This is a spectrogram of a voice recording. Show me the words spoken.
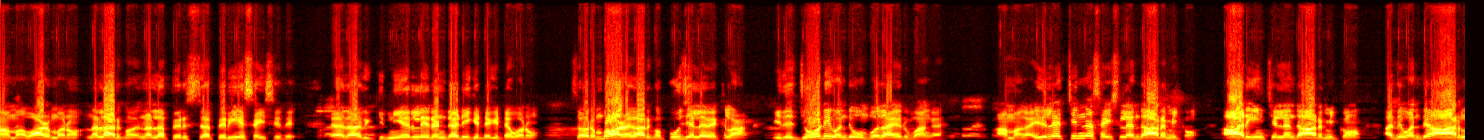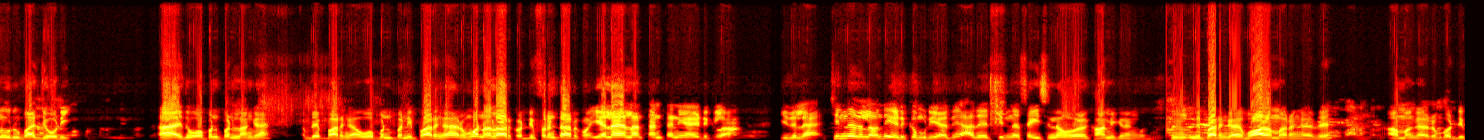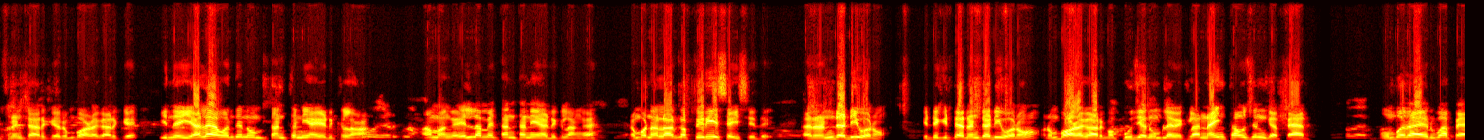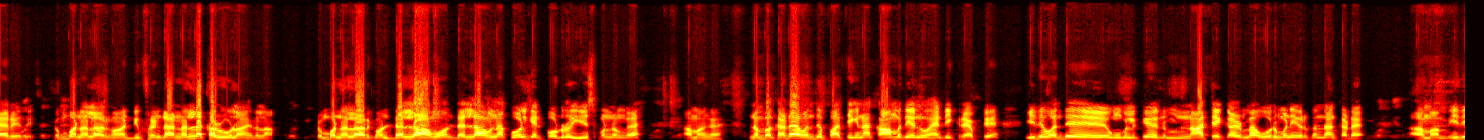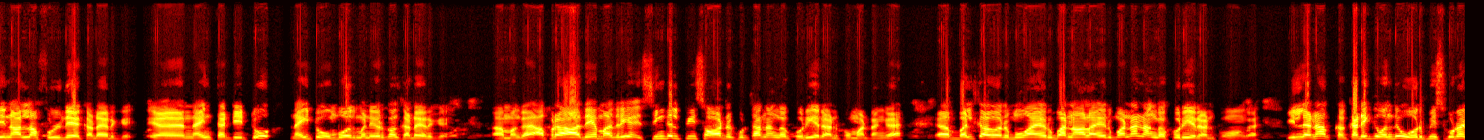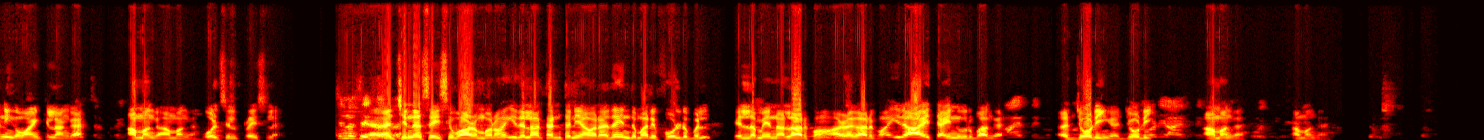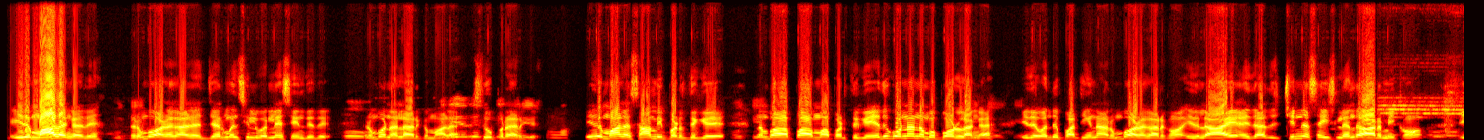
ஆமாம் வாழை மரம். நல்லா இருக்கும். நல்லா பெருசாக பெரிய சைஸ் இது. அதாவது நியர்லி ரெண்டு அடி கிட்ட கிட்ட வரும். ஸோ ரொம்ப அழகாக இருக்கும். பூஜையில் வைக்கலாம். இது ஜோடி வந்து ஒம்பதாயிரம் ரூபாங்க. ஆமாங்க. இதில் சின்ன சைஸ்லேருந்து ஆரம்பிக்கும். ஆறு இன்ச்ல இருந்து ஆரம்பிக்கும். அது வந்து 600 ரூபாய் ஜோடி. ஆ இது ஓபன் பண்ணலாங்க. அப்படியே பாருங்க ஓபன் பண்ணி பாருங்க. ரொம்ப நல்லா இருக்கும் டிஃப்ரெண்டா இருக்கும். இலை எல்லாம் தனித்தனியா எடுக்கலாம். இதுல சின்னதுல வந்து எடுக்க முடியாது. அது சின்ன சைஸ்ல காமிக்கிறேங்க இது பாருங்க வாழை மரங்க அது. ஆமாங்க ரொம்ப டிஃப்ரெண்டா இருக்கு ரொம்ப அழகா இருக்கு. இந்த இலை வந்து நம்ம தனித்தனியா எடுக்கலாம். ஆமாங்க எல்லாமே தனித்தனியா எடுக்கலாங்க. ரொம்ப நல்லா இருக்கும் பெரிய சைஸ் இது. ரெண்டு அடி வரும். கிட்ட ரெண்டு அடி வரும். ரொம்ப அழகா இருக்கும். பூஜை ரூம்ல வைக்கலாம். நைன் தௌசண்ட்ங்க பேர் ஒன்பதாயிரம் ரூபாய் பேர் இது. ரொம்ப நல்லா இருக்கும். டிஃப்ரெண்டா நல்ல கழுவலாம் இதெல்லாம். ரொம்ப நல்லா இருக்கும். டல்லாகும் டல்லாகும்னா கோல்கேட் பவுடரும் யூஸ் பண்ணுங்க. ஆமாங்க. நம்ம கடை வந்து பாத்தீங்கன்னா காமதேனு ஹேண்டிகிராஃப்ட் இது வந்து உங்களுக்கு ஞாயிற்றுக்கிழமை ஒரு மணி வரைக்கும் தான் கடை. ஆமாம். இது நாள்லாம் ஃபுல் டே கடை இருக்கு. நைன் தேர்ட்டி டு நைட்டு ஒம்பது மணி வரைக்கும் கடை இருக்கு. ஆமாங்க. அப்புறம் அதே மாதிரி சிங்கிள் பீஸ் ஆர்டர் கொடுத்தா நாங்கள் கொரியர் அனுப்ப மாட்டாங்க. பல்காக ஒரு மூவாயிரம் ரூபாய் நாலாயிரம் ரூபாய்னா நாங்கள் கொரியர் அனுப்புவோங்க. இல்லைன்னா கடைக்கு வந்து ஒரு பீஸ் கூட நீங்கள் வாங்கிக்கலாங்க. ஆமாங்க ஆமாங்க. ஹோல்சேல் ப்ரைஸில் சின்ன சைஸ் வாழை மரம். இதெல்லாம் தனித்தனியாக வராது. இந்த மாதிரி ஃபோல்டபுள் எல்லாமே நல்லா இருக்கும் அழகா இருக்கும். இது ஆயிரத்தி ஐநூறுபாங்க ஜோடிங்க ஜோடி. ஆமாங்க ஆமாங்க. இது மாலைங்க அது. ரொம்ப அழகா ஜெர்மன் சில்வர்லயே சேர்ந்தது. ரொம்ப நல்லா இருக்கு மாலை. சூப்பரா இருக்கு. இது மாலை சாமி படத்துக்கு நம்ம அப்பா அம்மா படத்துக்கு எதுக்கு ஒண்ணா நம்ம போடலாங்க. இது வந்து பாத்தீங்கன்னா ரொம்ப அழகா இருக்கும். இதுல ஆய ஏதாவது சின்ன சைஸ்ல இருந்து ஆரம்பிக்கும்.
